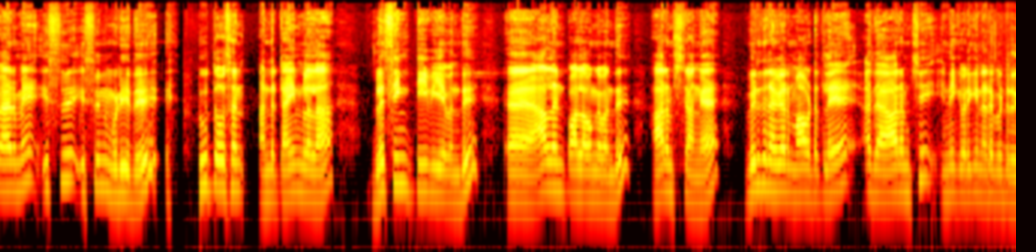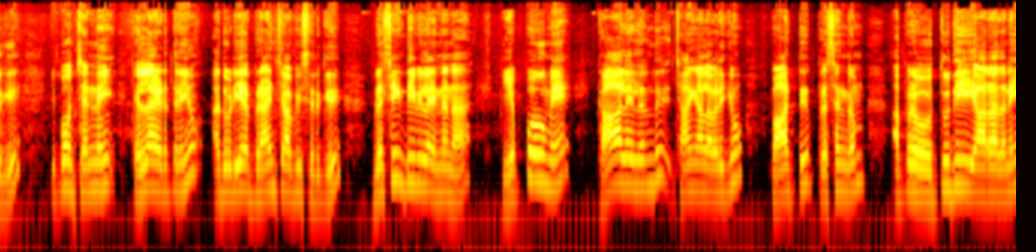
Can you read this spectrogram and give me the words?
பேருமே இஸ்ஸு இஸ்ஸுன்னு முடியுது. டூ தௌசண்ட் அந்த டைம்லலாம் பிளெஸ்ஸிங் டிவியை வந்து ஆலன் பால் அவங்க வந்து ஆரம்பிச்சிட்டாங்க. விருதுநகர் மாவட்டத்திலேயே அதை ஆரம்பித்து இன்னைக்கு வரைக்கும் நடைபெற்றிருக்கு. இப்போது சென்னை எல்லா இடத்துலையும் அதோடைய பிரான்ச் ஆஃபீஸ் இருக்குது பிளெஸ்ஸிங் டிவியில் என்னென்னா எப்போவுமே காலையிலேருந்து சாயங்காலம் வரைக்கும் பாட்டு பிரசங்கம் அப்புறம் துதி ஆராதனை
